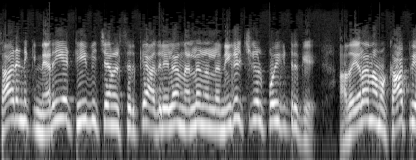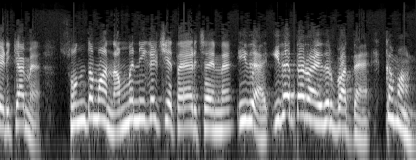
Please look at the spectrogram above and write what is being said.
சார் இன்னைக்கு நிறைய டிவி சேனல்ஸ் இருக்கு. அதுல எல்லாம் நல்ல நல்ல நிகழ்ச்சிகள் போய்கிட்டு இருக்கு. அதையெல்லாம் நம்ம காப்பி அடிக்காம சொந்தமா நம்ம நிகழ்ச்சியை தயாரிச்சா என்ன? இத இதத்தான் நான் எதிர்பார்த்தேன். கமான்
